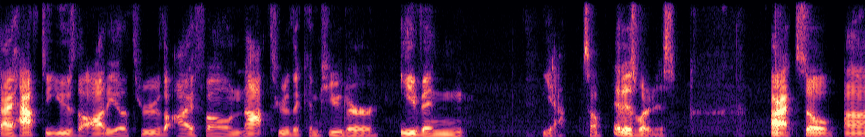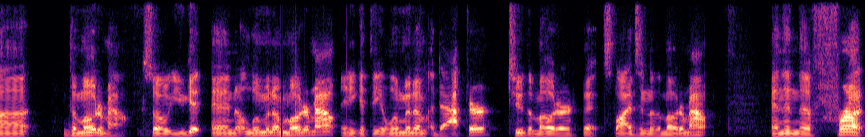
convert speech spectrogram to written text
I have to use the audio through the iPhone, not through the computer. Even, yeah. So it is what it is. All right. So, uh, the motor mount. So you get an aluminum motor mount and you get the aluminum adapter to the motor that slides into the motor mount. And then the front,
